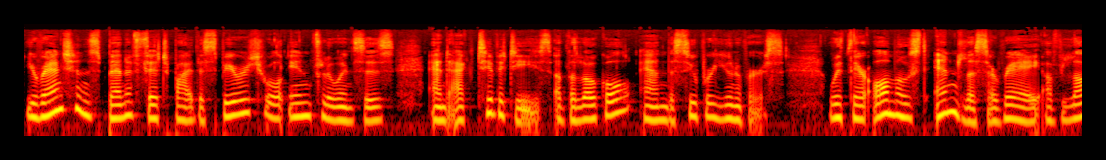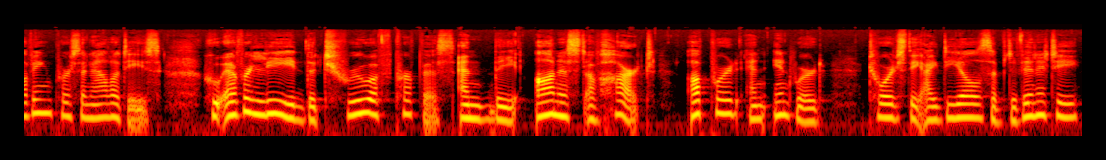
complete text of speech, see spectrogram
Urantians benefit by the spiritual influences and activities of the local and the super universe, with their almost endless array of loving personalities who ever lead the true of purpose and the honest of heart upward and inward towards the ideals of divinity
